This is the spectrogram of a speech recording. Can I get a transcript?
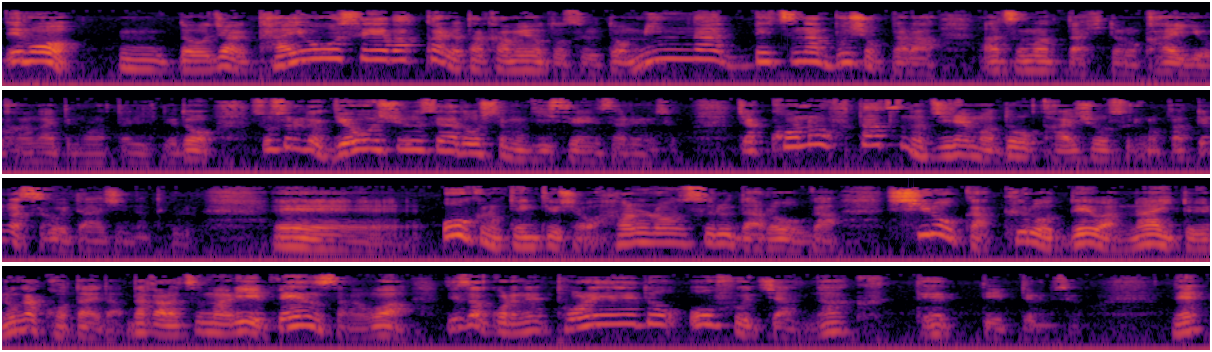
でも、うんと、じゃあ多様性ばっかりを高めようとすると、みんな別な部署から集まった人の会議を考えてもらったらいいけど、そうすると業種性がどうしても犠牲にされるんですよ。じゃあこの二つのジレンマをどう解消するのかっていうのはすごい大事になってくる。えー、多くの研究者は反論するだろうが、白か黒ではないというのが答えだ。だからつまり、ベンさんは、実はこれね、トレードオフじゃなくてって言ってるんですよ。ね。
